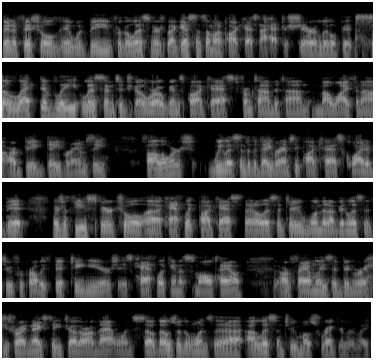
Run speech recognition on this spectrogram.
beneficial it would be for the listeners, but I guess since I'm on a podcast, I have to share a little bit. Selectively listen to Joe Rogan's podcast from time to time. My wife and I are big Dave Ramsey followers. We listen to the Dave Ramsey podcast quite a bit. There's a few spiritual uh, Catholic podcasts that I listen to. One that I've been listening to for probably 15 years is Catholic in a Small Town. Our families have been raised right next to each other on that one. So those are the ones that I, I listen to most regularly.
